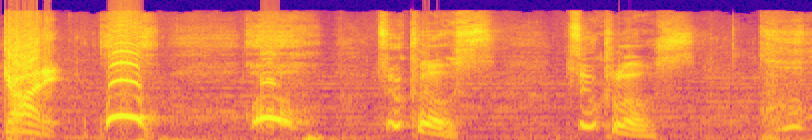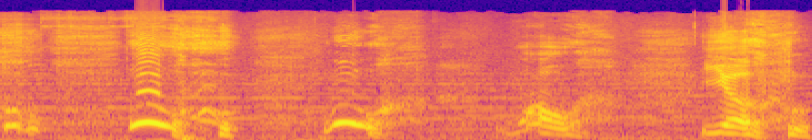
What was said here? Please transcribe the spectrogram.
Got it! Woo! Woo! Too close. Too close. Woo! Woo! Whoa. Yo,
